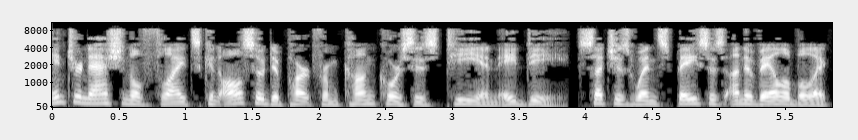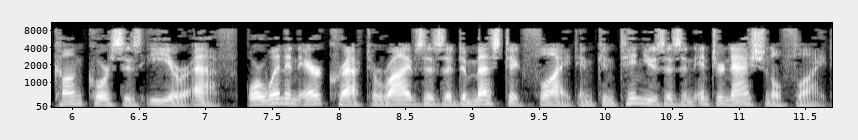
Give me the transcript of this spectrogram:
International flights can also depart from concourses T and AD, such as when space is unavailable at concourses E or F, or when an aircraft arrives as a domestic flight and continues as an international flight.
